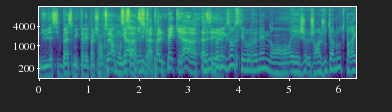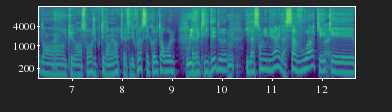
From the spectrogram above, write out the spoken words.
du acid bass mais que t'avais pas le chanteur mon gars ça, si t'as pas le mec qui est là euh, Mais c'est- le bon exemple, c'était Wovenen dans et je- j'en rajoute un autre pareil dans que en ce moment j'écoute énormément qui m'a fait découvrir, c'est Colter Wall. oui Avec l'idée de, Mm. il a son univers, il a sa voix qui est, Ouais. qui est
